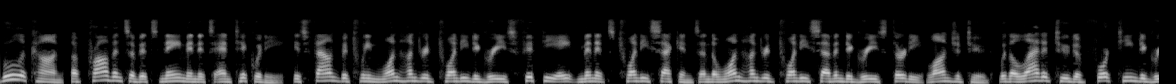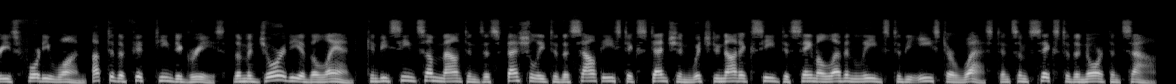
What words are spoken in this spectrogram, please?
Bulacan, a province of its name in its antiquity, is found between 120 degrees 58 minutes 20 seconds and the 127 degrees 30 longitude, with a latitude of 14 degrees 41 up to the 15 degrees. The majority of the land can be seen some mountains especially to the southeast extension which do not exceed to same 11 leagues to the east or west and some 6 to the north and south.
